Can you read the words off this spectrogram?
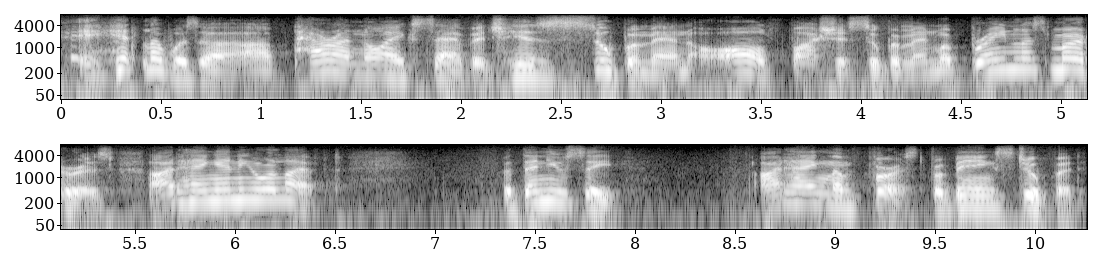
Hitler was a, a paranoid savage. His supermen, all fascist supermen, were brainless murderers. I'd hang any who were left. But then you see, I'd hang them first for being stupid.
